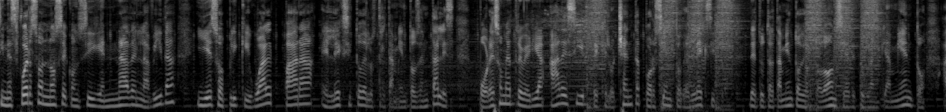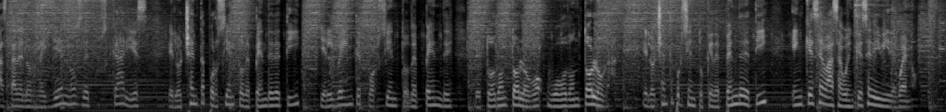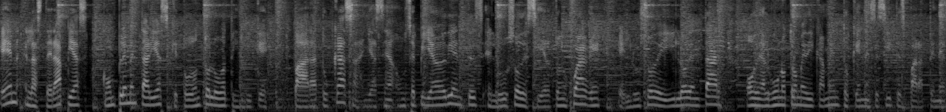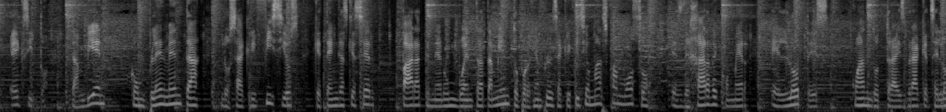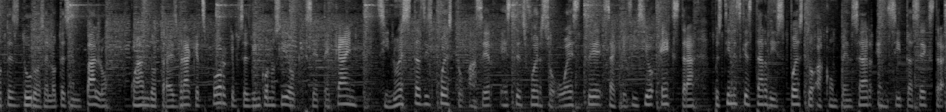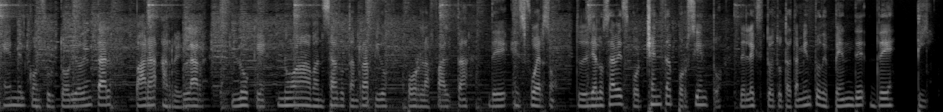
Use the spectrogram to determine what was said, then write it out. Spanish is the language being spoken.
Sin esfuerzo no se consigue nada en la vida y eso aplica igual para el éxito de los tratamientos dentales. Por eso me atrevería a decirte que el 80% del éxito de tu tratamiento de ortodoncia, de tu blanqueamiento, hasta de los rellenos de tus caries, el 80% depende de ti y el 20% depende de tu odontólogo u odontóloga. El 80% que depende de ti, ¿en qué se basa o en qué se divide? Bueno, en las terapias complementarias que tu odontólogo te indique para tu casa, ya sea un cepillado de dientes, el uso de cierto enjuague, el uso de hilo dental o de algún otro medicamento que necesites para tener éxito. También complementa los sacrificios que tengas que hacer para tener un buen tratamiento. Por ejemplo, el sacrificio más famoso es dejar de comer elotes cuando traes brackets, elotes duros, elotes en palo, cuando traes brackets, porque pues, es bien conocido que se te caen. Si no estás dispuesto a hacer este esfuerzo o este sacrificio extra, pues tienes que estar dispuesto a compensar en citas extra en el consultorio dental para arreglar lo que no ha avanzado tan rápido por la falta de esfuerzo. Entonces ya lo sabes, 80% del éxito de tu tratamiento depende de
